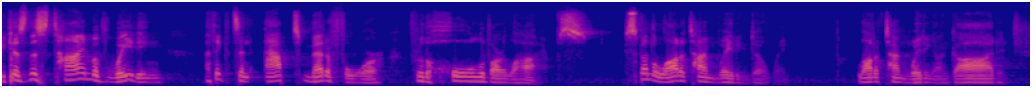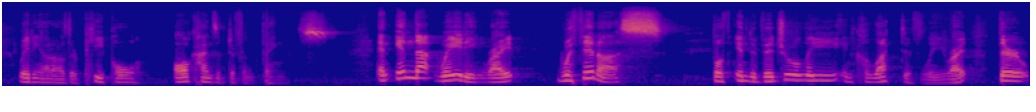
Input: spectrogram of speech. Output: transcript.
because this time of waiting, I think it's an apt metaphor for the whole of our lives. We spend a lot of time waiting, don't we? A lot of time waiting on God, waiting on other people, all kinds of different things. And in that waiting, right, within us, both individually and collectively, right, there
